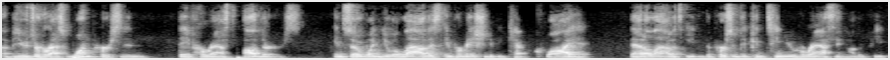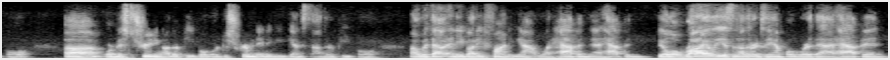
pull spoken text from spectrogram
abused or harassed one person, they've harassed others. And so when you allow this information to be kept quiet, that allows the person to continue harassing other people um, or mistreating other people or discriminating against other people uh, without anybody finding out what happened. That happened. Bill O'Reilly is another example where that happened,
